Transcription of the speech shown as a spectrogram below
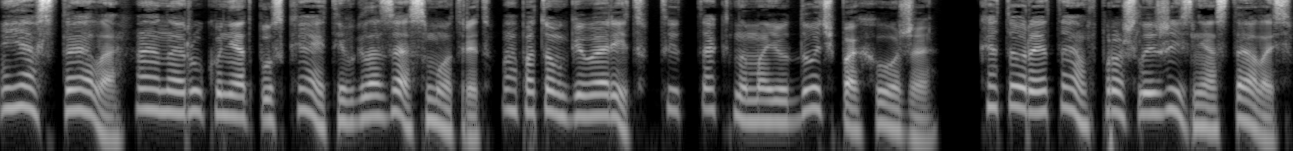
Я встала, а она руку не отпускает и в глаза смотрит, а потом говорит, ты так на мою дочь похожа, которая там в прошлой жизни осталась.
